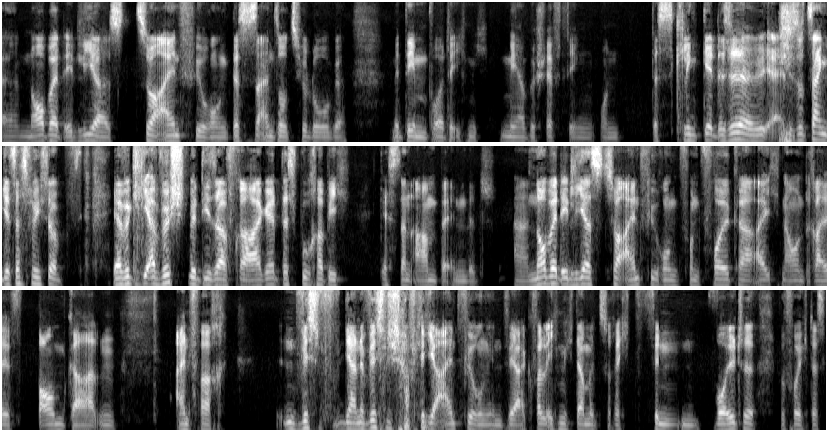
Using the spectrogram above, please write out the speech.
äh, Norbert Elias zur Einführung. Das ist ein Soziologe. Mit dem wollte ich mich mehr beschäftigen und das klingt das ist, sozusagen, jetzt hast du mich so ja wirklich erwischt mit dieser Frage. Das Buch habe ich gestern Abend beendet. Äh, Norbert Elias zur Einführung von Volker Eichner und Ralf Baumgarten. Einfach ein ja, eine wissenschaftliche Einführung in Werk, weil ich mich damit zurechtfinden wollte, bevor ich das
